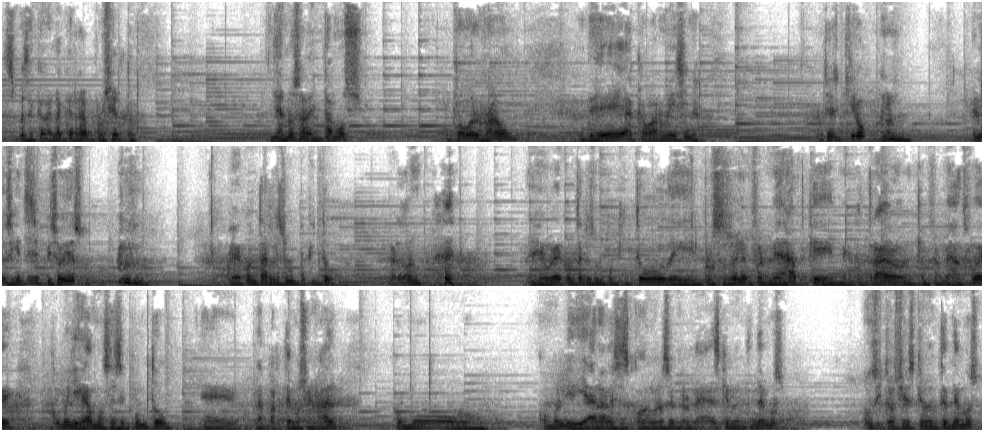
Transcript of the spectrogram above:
Después de acabar la carrera, por cierto, ya nos aventamos todo el round de acabar medicina. Entonces quiero en los siguientes episodios voy a contarles un poquito, perdón, eh, voy a contarles un poquito del proceso de la enfermedad que me encontraron, qué enfermedad fue, cómo llegamos a ese punto, eh, la parte emocional, cómo, cómo lidiar a veces con algunas enfermedades que no entendemos o situaciones que no entendemos.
